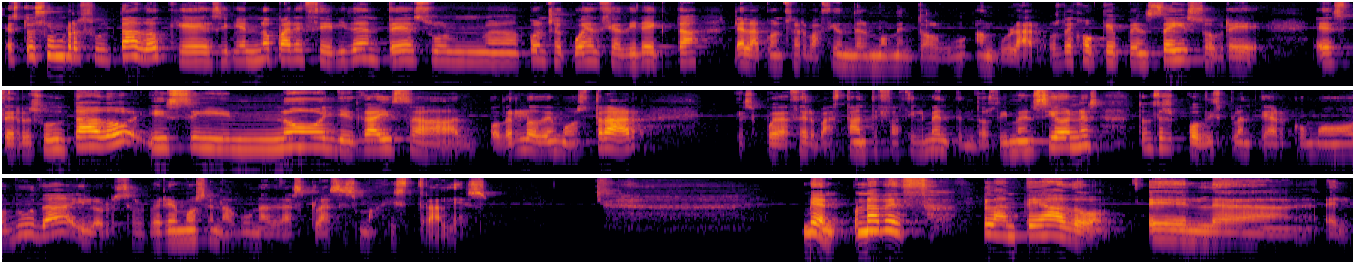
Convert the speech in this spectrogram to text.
Esto es un resultado que, si bien no parece evidente, es una consecuencia directa de la conservación del momento angular. Os dejo que penséis sobre este resultado y si no llegáis a poderlo demostrar, que se puede hacer bastante fácilmente en dos dimensiones, entonces podéis plantear como duda y lo resolveremos en alguna de las clases magistrales. Bien, una vez planteado el, eh,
